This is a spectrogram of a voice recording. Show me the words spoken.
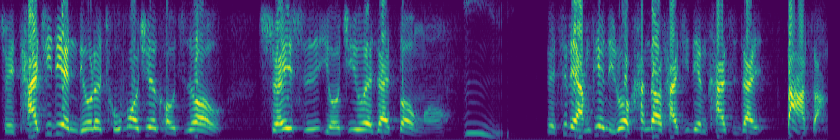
所以台积电留了突破缺口之后，随时有机会再动哦。嗯，对，这两天你如果看到台积电开始在大涨，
